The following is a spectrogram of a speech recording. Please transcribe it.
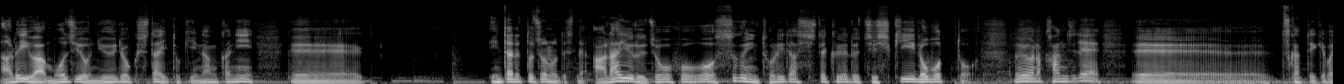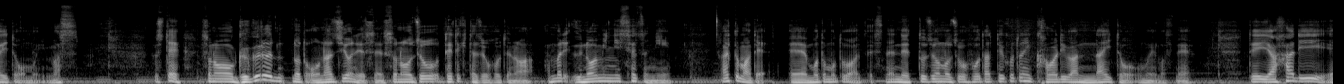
あるいは文字を入力したい時なんかに、えインターネット上のですねあらゆる情報をすぐに取り出してくれる知識ロボットのような感じで、えー、使っていけばいいと思います。そしてそのググるのと同じようにですねその出てきた情報というのはあんまり鵜呑みにせずにあくまでもともとはですねネット上の情報だということに変わりはないと思いますね。でやはり、え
